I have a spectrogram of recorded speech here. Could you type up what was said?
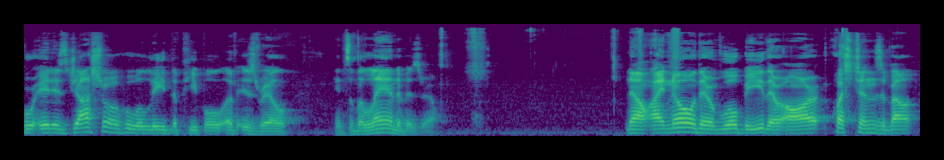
for it is Joshua who will lead the people of Israel into the land of Israel. Now, I know there will be, there are questions about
